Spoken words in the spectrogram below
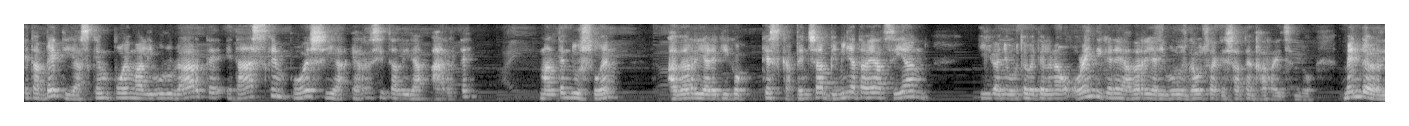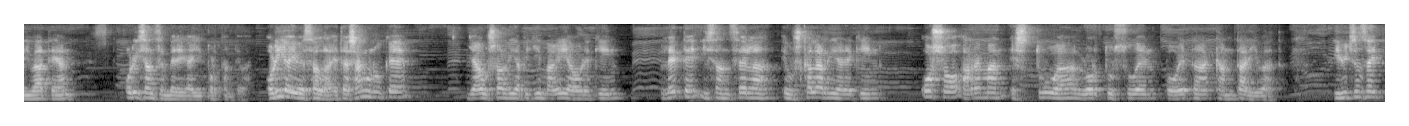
eta beti azken poema liburura arte, eta azken poesia errezitalira arte, mantendu zuen aberriarekiko kezka. Pentsa, 2008an, hil baino urte bete lehenago, oraindik ere aberriari buruz gauzak esaten jarraitzen du. Mende erdi batean, hori izan zen bere gai importante bat. Hori gai bezala, eta esango nuke, ja usardia pikin bagia horekin, lete izan zela Euskal Herriarekin oso harreman estua lortu zuen poeta kantari bat. Iruitzen zait,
